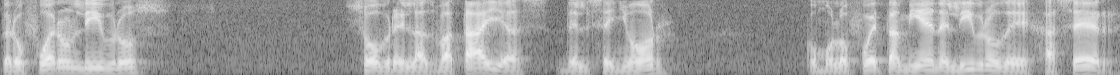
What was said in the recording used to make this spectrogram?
pero fueron libros sobre las batallas del Señor, como lo fue también el libro de Jacer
